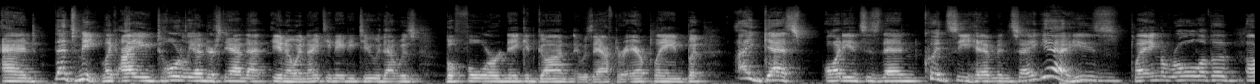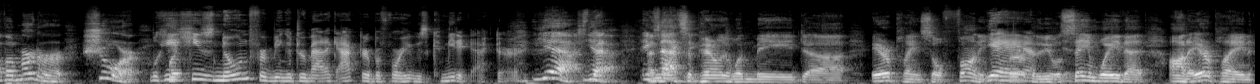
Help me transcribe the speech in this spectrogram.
and that's me. Like I totally understand that, you know, in 1982 that was before Naked Gun, it was after Airplane, but I guess audiences then could see him and say, "Yeah, he's playing a role of a of a murderer." Sure. Well, he, But- he's known for being a dramatic actor before he was a comedic actor. yeah, yeah. Exactly. And that's apparently what made uh, Airplane so funny Yeah, for, yeah, for the people. yeah. Same way that on Airplane,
